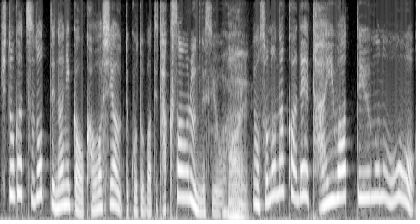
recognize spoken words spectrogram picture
人が集って何かを交わし合うって言葉ってたくさんあるんですよ。はい。でもその中で対話っていうものを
